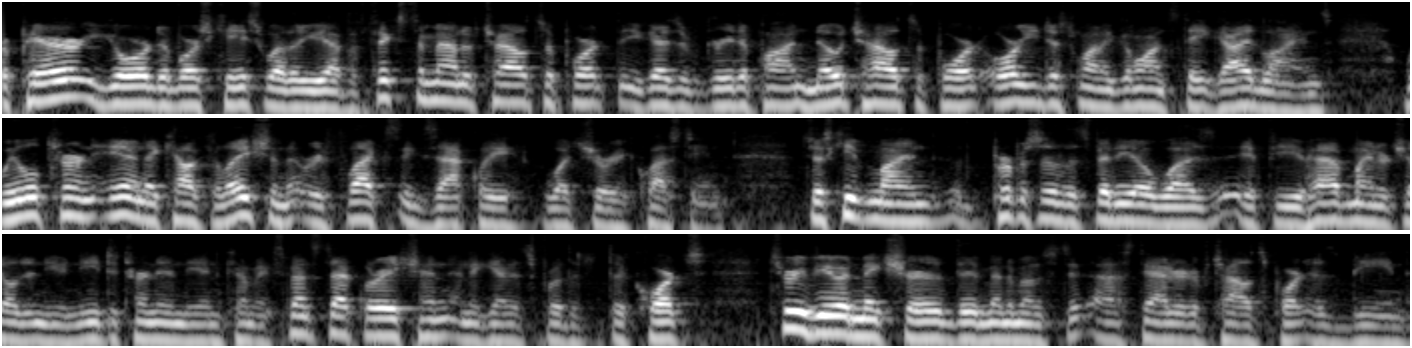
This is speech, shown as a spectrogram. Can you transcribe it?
prepare your divorce case, whether you have a fixed amount of child support that you guys have agreed upon, no child support, or you just want to go on state guidelines. We will turn in a calculation that reflects exactly what you're requesting. Just keep in mind, the purpose of this video was if you have minor children, you need to turn in the income expense declaration. And again, it's for the, the courts to review and make sure the minimum st- uh, standard of child support is being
